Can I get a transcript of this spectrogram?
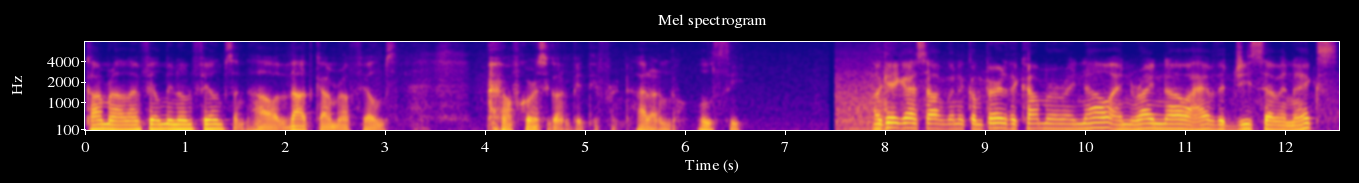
camera I'm filming on films and how that camera films. Of course it's gonna be different. I don't know. We'll see okay guys so I'm gonna compare the camera right now and right now I have the G7X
